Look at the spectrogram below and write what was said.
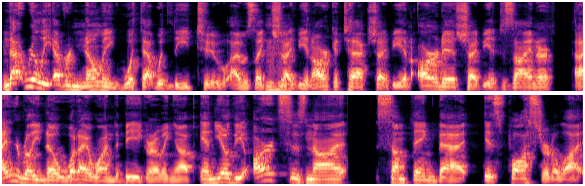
not really ever knowing what that would lead to. I was like, mm-hmm. should I be an architect? Should I be an artist? Should I be a designer? I didn't really know what I wanted to be growing up. And, you know, the arts is not something that is fostered a lot.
